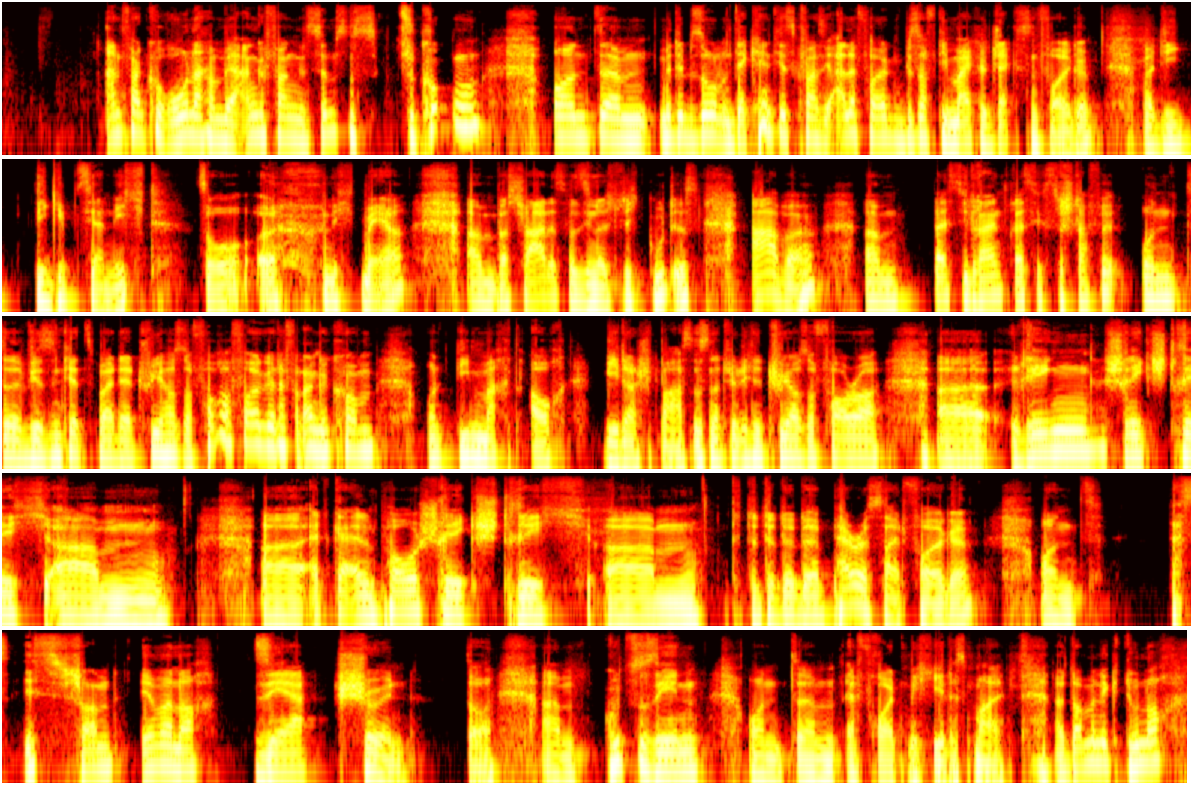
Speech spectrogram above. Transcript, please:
Anfang Corona haben wir angefangen, The Simpsons zu gucken und ähm, mit dem Sohn. Und der kennt jetzt quasi alle Folgen bis auf die Michael Jackson Folge, weil die die gibt's ja nicht so äh, nicht mehr. Ähm, was schade ist, weil sie natürlich gut ist. Aber ähm, da ist die 33. Staffel und äh, wir sind jetzt bei der Treehouse of Horror Folge davon angekommen und die macht auch wieder Spaß. Ist natürlich eine Treehouse of Horror äh, Ring Schrägstrich ähm, äh, Edgar Allan Poe Schrägstrich ähm, Parasite Folge und das ist schon immer noch sehr schön. So, ähm, gut zu sehen und ähm, er freut mich jedes Mal. Äh, Dominik, du noch?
